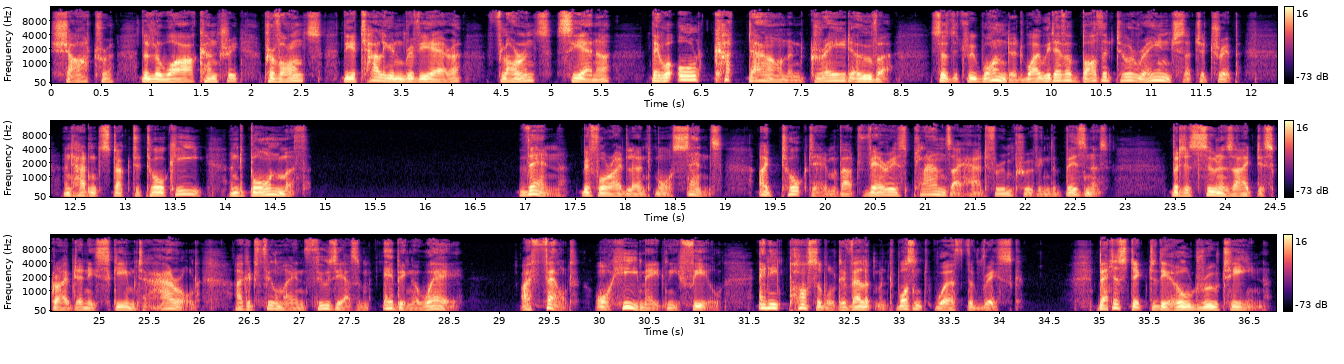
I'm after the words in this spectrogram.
Chartres, the Loire country, Provence, the Italian Riviera, Florence, Siena, they were all cut down and greyed over, so that we wondered why we'd ever bothered to arrange such a trip, and hadn't stuck to Torquay and Bournemouth. Then, before I'd learnt more sense, I'd talk to him about various plans I had for improving the business. But as soon as I'd described any scheme to Harold, I could feel my enthusiasm ebbing away. I felt, or he made me feel, any possible development wasn't worth the risk. Better stick to the old routine.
